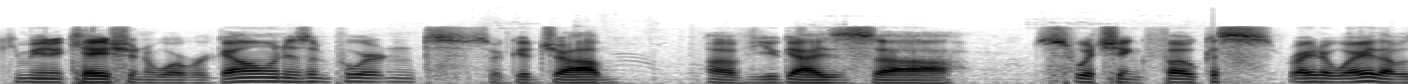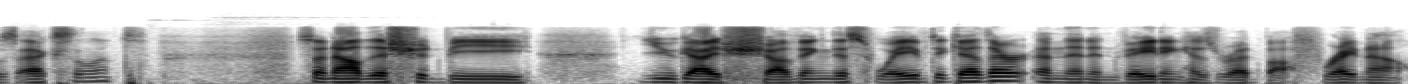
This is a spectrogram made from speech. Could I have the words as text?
Communication of where we're going is important. So good job of you guys uh, switching focus right away. That was excellent. So now this should be you guys shoving this wave together and then invading his red buff right now.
